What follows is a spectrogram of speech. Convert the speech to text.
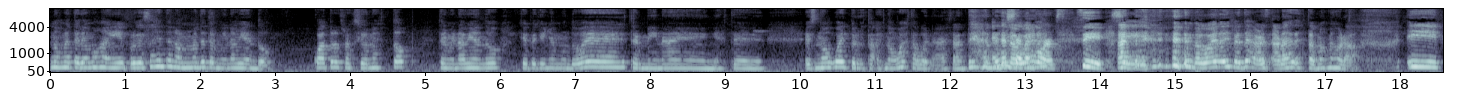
nos meteremos ahí. Porque esa gente normalmente termina viendo cuatro atracciones top. Termina viendo qué pequeño el mundo es. Termina en este. Snow White, pero está, Snow White está buena. Antes, antes En The Snow Seven White era- Dwarfs. Sí, Sí. antes Snow White era diferente, ahora, ahora está más mejorada. Y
